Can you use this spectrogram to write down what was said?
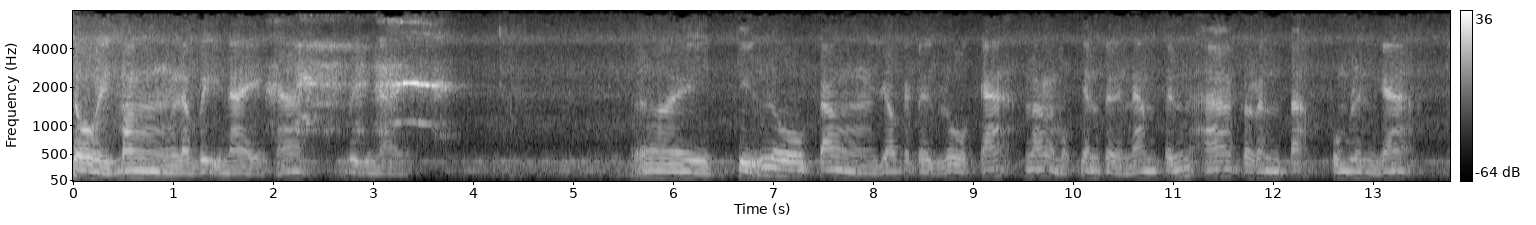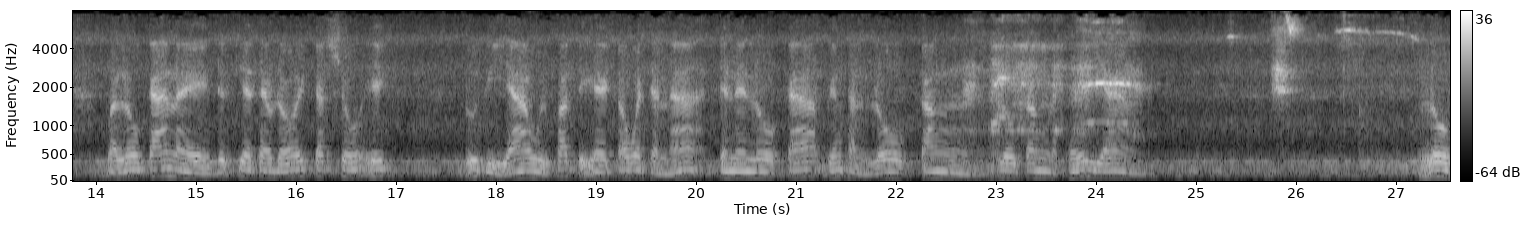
rồi măng là vị này ha, vị này. Rồi, chữ lô căng do cái từ lô cá, nó là một danh từ nam tính akaranta phung linh ga. Và lô cá này được chia theo đối các số ít đu tỳ gia quỳ phát tỷ e có quá trình á cho nên lô cá biến thành lô cân lô cân là thế gian. Lô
